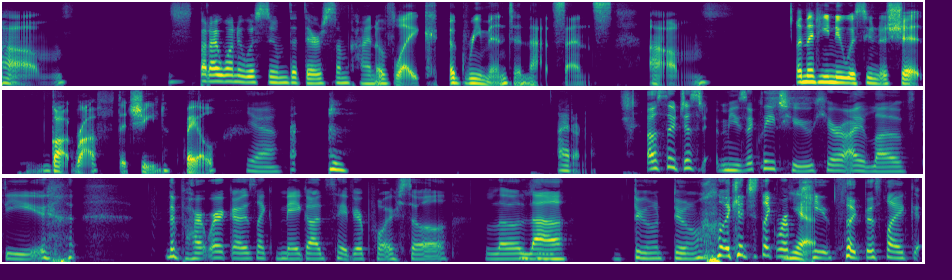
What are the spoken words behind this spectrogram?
um but i want to assume that there's some kind of like agreement in that sense um and then he knew as soon as shit got rough that she'd bail Yeah. i don't know Also, just musically too. Here, I love the the part where it goes like, "May God save your poor soul, Lola." Dun, dun. Like it just like Yeah. repeats like this like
